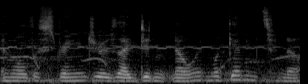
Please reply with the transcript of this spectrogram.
and all the strangers I didn't know and were getting to know.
